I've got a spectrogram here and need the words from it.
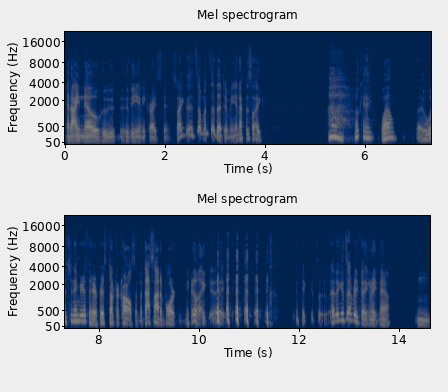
and i know who who the antichrist is. Like someone said that to me and i was like okay, well, uh, what's the name of your therapist? Dr. Carlson, but that's not important. You're like, uh, I think it's I think it's everything right now. Mm.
